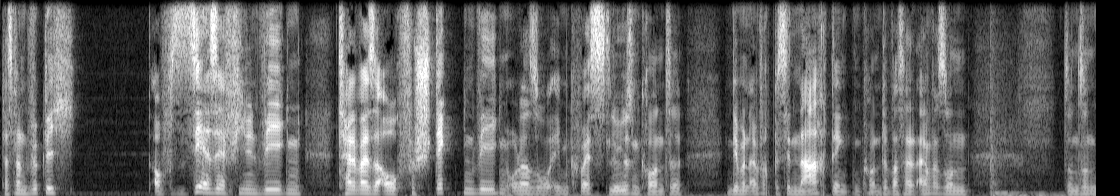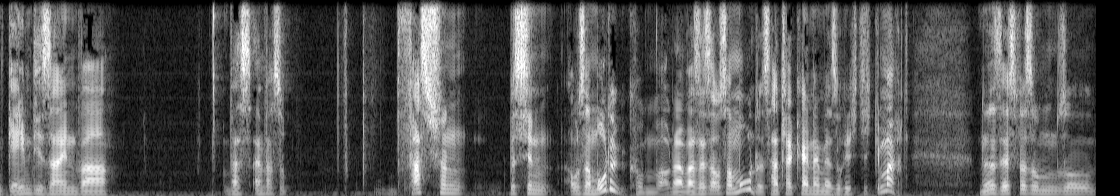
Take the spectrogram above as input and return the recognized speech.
dass man wirklich auf sehr, sehr vielen Wegen, teilweise auch versteckten Wegen oder so, eben Quests lösen konnte, indem man einfach ein bisschen nachdenken konnte, was halt einfach so ein, so so ein Game Design war, was einfach so fast schon ein bisschen außer Mode gekommen war. Oder was heißt außer Mode? Das hat halt keiner mehr so richtig gemacht. Ne? Selbst bei so, so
